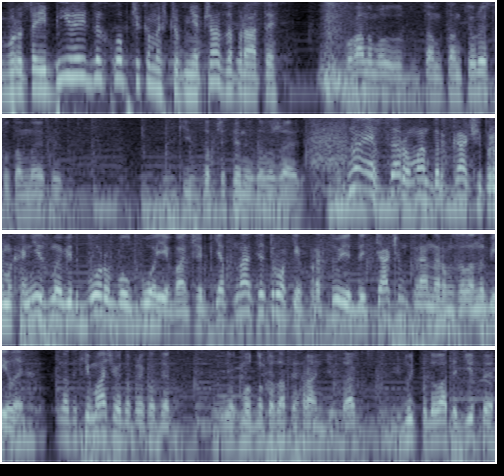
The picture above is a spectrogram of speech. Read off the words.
Воротарі бігають за хлопчиками, щоб м'яча забрати. поганому там танцюристу, там знаєте, якісь запчастини заважають. Знає все Роман Деркач і про механізми відбору болбоїв, адже 15 років працює дитячим тренером зеленобілих. На такі матчі, наприклад, як, як модно казати, грандів, так, йдуть подавати діти,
